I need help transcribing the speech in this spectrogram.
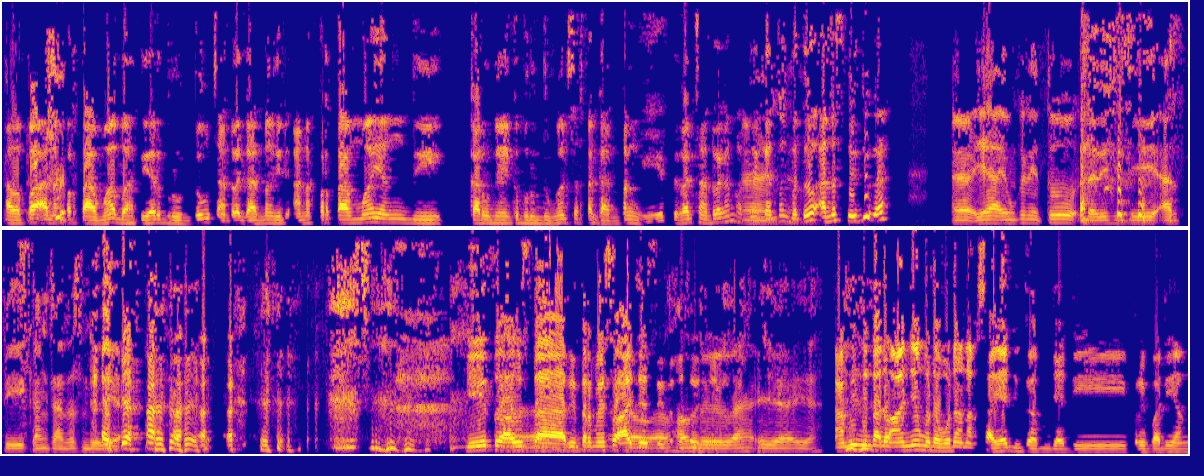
Alfa anak pertama, Bahtiar beruntung, Chandra ganteng. Jadi anak pertama yang dikaruniai keberuntungan serta ganteng gitu kan. Chandra kan artinya Eh, ganteng. so- Betul? Anda setuju kan? Eh, ya, mungkin itu dari sisi arti Kang Chandra sendiri ya. gitu Ustaz. Intermezzo aja sih sebetulnya. Alhamdulillah, iya iya. Amin minta doanya mudah-mudahan anak saya juga menjadi pribadi yang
